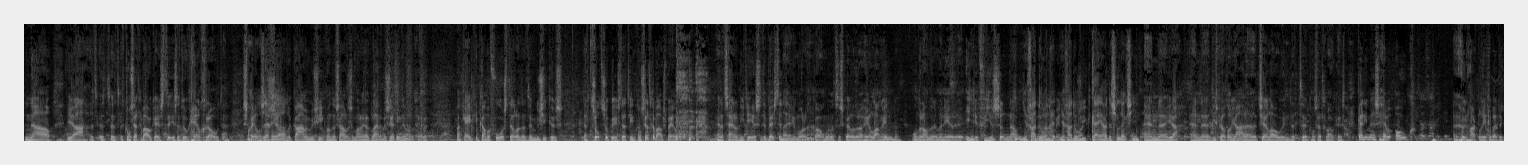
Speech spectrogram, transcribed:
nou, ja, het, het, het, het Concertgebouworkest is natuurlijk heel groot. En speelt dezelfde ja. kamermuziek, want dan zouden ze maar een heel kleine bezetting nodig hebben. Maar kijk, ik kan me voorstellen dat een muzikus er trots op is dat hij in het Concertgebouw speelt. en dat zijn ook niet de eerste de beste die hier morgen komen, want ze spelen er al heel lang in. Onder andere meneer eh, Ike Viersen. Nou, Je gaat door een, je gaat door een keiharde selectie. en eh, ja, en eh, die speelt al jaren cello in het uh, Concertgebouworkest. Kijk, die mensen hebben ook hun hart liggen bij de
